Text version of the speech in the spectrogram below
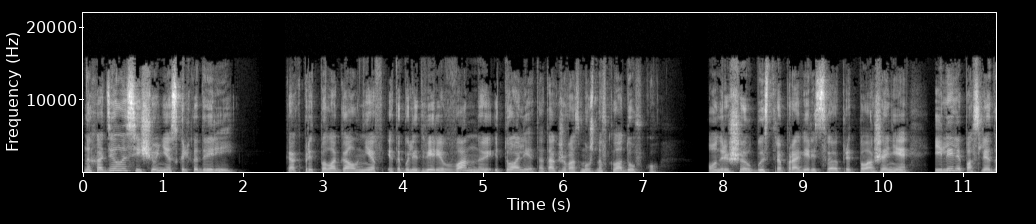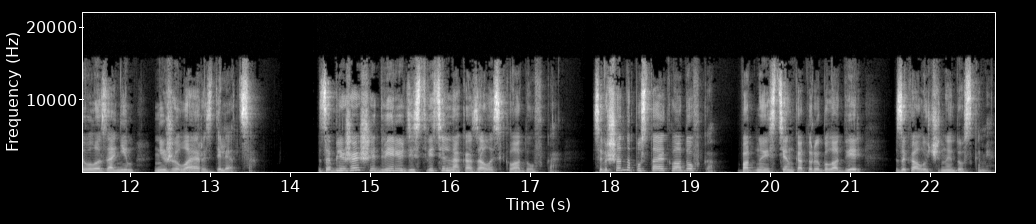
находилось еще несколько дверей. Как предполагал Нев, это были двери в ванную и туалет, а также, возможно, в кладовку. Он решил быстро проверить свое предположение, и Лиля последовала за ним, не желая разделяться. За ближайшей дверью действительно оказалась кладовка. Совершенно пустая кладовка, в одной из стен которой была дверь, заколоченная досками.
